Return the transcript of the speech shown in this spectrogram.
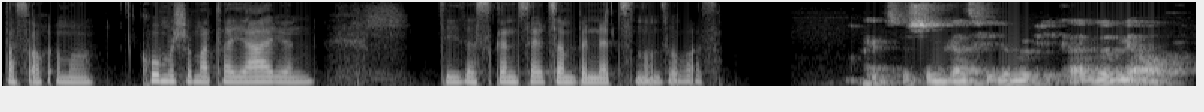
was auch immer. Komische Materialien, die das ganz seltsam benetzen und sowas. Gibt es bestimmt ganz viele Möglichkeiten. Würden mir auch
